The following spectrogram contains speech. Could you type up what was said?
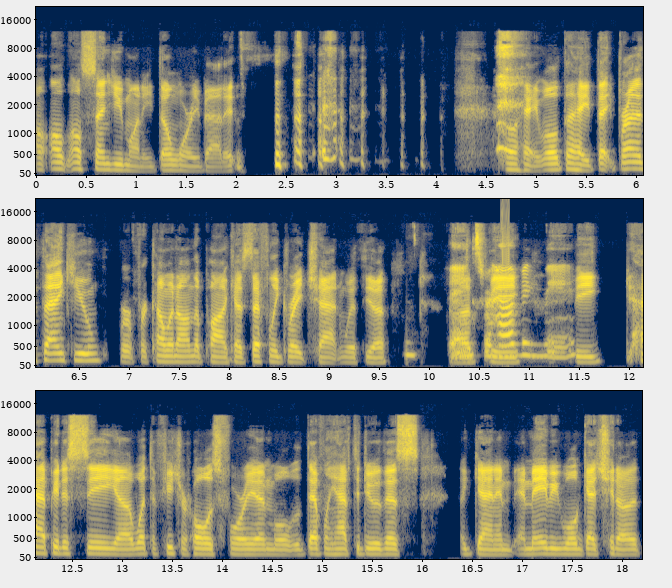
I'll I'll send you money. Don't worry about it. well, hey, well, hey, th- Brenna, thank you for for coming on the podcast. Definitely great chatting with you. Thanks for be- having me. Be happy to see uh, what the future holds for you, and we'll definitely have to do this again, and, and maybe we'll get you to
